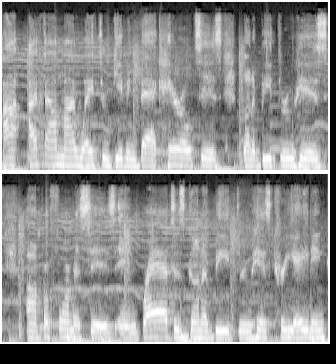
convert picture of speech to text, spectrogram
I, I found my way through giving back. Harold's is going to be through his um, performances, and Brad's is going to be through his creating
